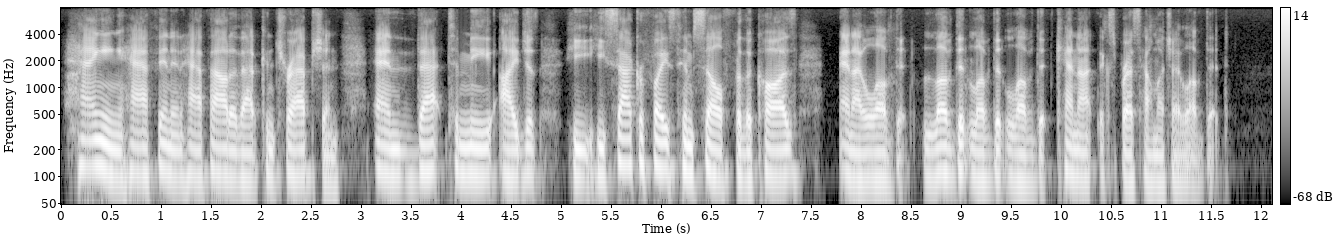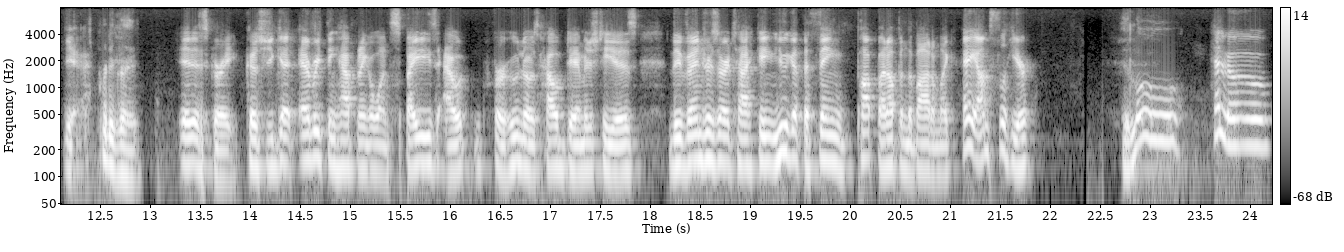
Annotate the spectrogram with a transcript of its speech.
hanging half in and half out of that contraption. And that to me I just he he sacrificed himself for the cause and I loved it loved it loved it loved it cannot express how much I loved it Yeah, It's Pretty great. it is great because you get everything happening at once. Spidey's out for who knows how damaged he is. The Avengers are attacking. You get the thing popping up in the bottom, like, "Hey, I'm still here. Hello. Hello."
